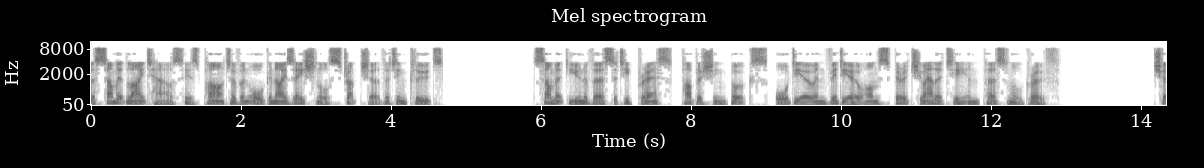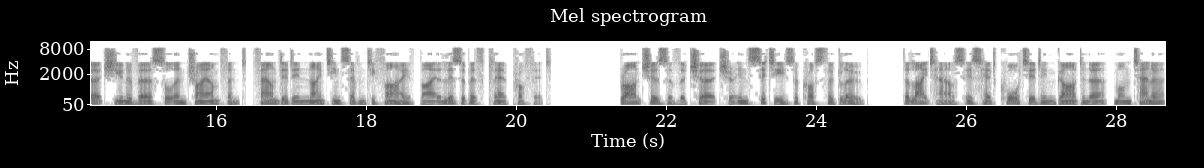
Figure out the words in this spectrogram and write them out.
The Summit Lighthouse is part of an organizational structure that includes Summit University Press, publishing books, audio and video on spirituality and personal growth. Church Universal and Triumphant, founded in 1975 by Elizabeth Clare Prophet. Branches of the church are in cities across the globe. The lighthouse is headquartered in Gardiner, Montana,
